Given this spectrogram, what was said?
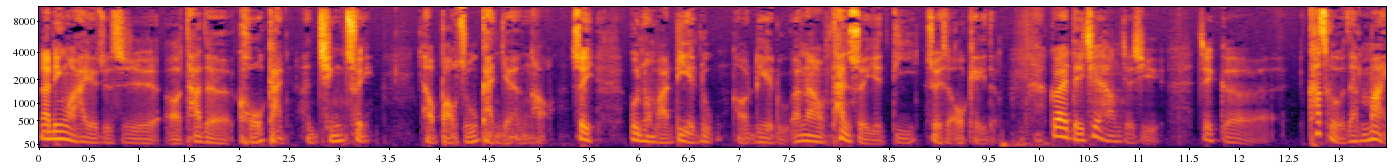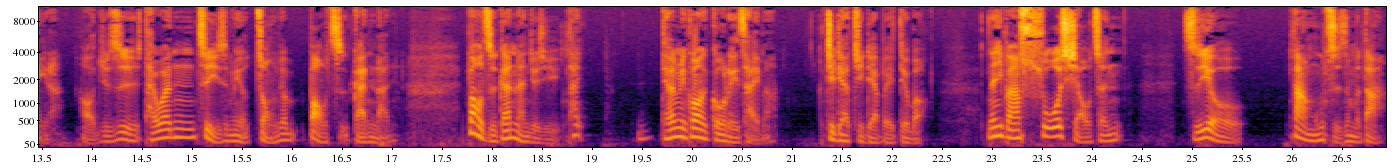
那另外还有就是呃它的口感很清脆，好饱足感也很好。所以共同把它列入，好列入啊，那碳水也低，所以是 OK 的。各位第七行就是这个 Costco 在卖了，好，就是台湾自己是没有种，叫报纸甘蓝。报纸甘蓝就是它，台湾光勾雷菜嘛，几粒几粒呗，对不？那你把它缩小成只有大拇指这么大，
